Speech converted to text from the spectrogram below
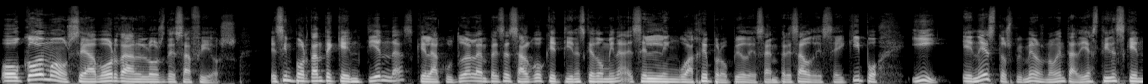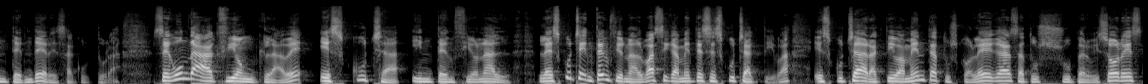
o cómo se abordan los desafíos es importante que entiendas que la cultura de la empresa es algo que tienes que dominar, es el lenguaje propio de esa empresa o de ese equipo. Y en estos primeros 90 días tienes que entender esa cultura. Segunda acción clave, escucha intencional. La escucha intencional básicamente es escucha activa, escuchar activamente a tus colegas, a tus supervisores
